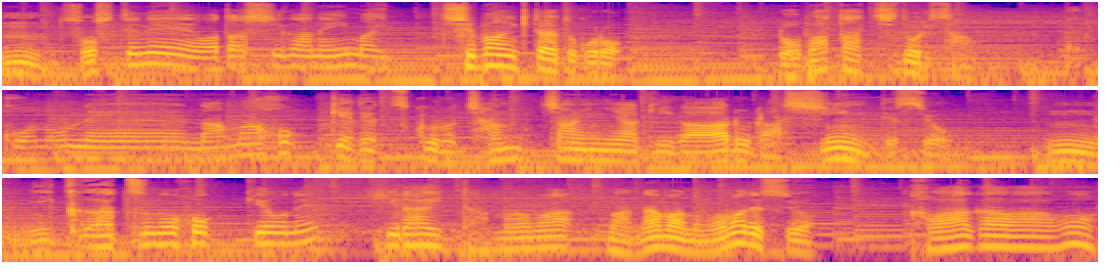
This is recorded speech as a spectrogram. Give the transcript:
うん。そしてね、私がね、今一番行きたいところ、ロバタ千鳥さん。このね、生ホッケで作るちゃんちゃん焼きがあるらしいんですよ。うん。肉厚のホッケをね、開いたまま、まあ生のままですよ。皮側を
